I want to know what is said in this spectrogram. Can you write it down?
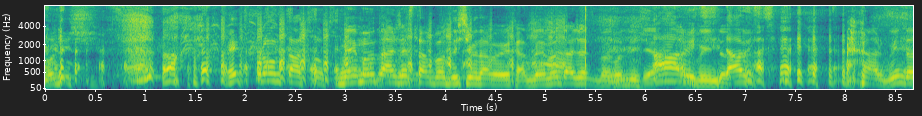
ბოდიში. ეს ფრონტათო. მე მონტაჟესთან ბოდიში უნდა მოვიხარ. მე მონტაჟეს ბოდიში. არ გვინდა. არ ვიცი. არ გვინდა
